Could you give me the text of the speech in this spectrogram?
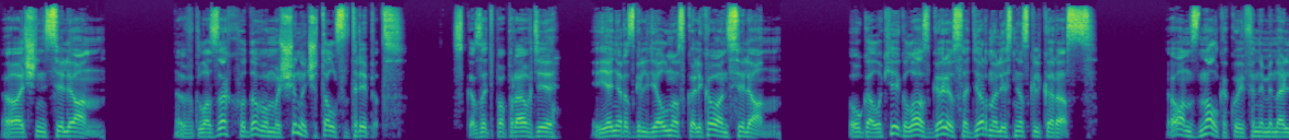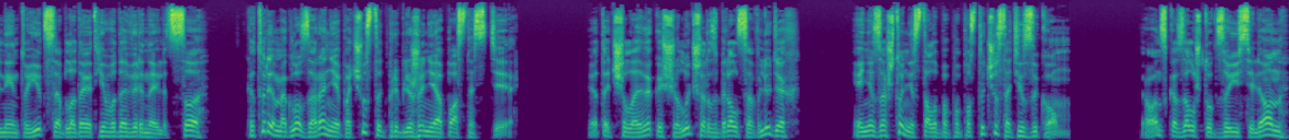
Очень силен. В глазах худого мужчины читался трепет. Сказать по правде, я не разглядел, насколько он силен. Уголки глаз Гарриса дернулись несколько раз. Он знал, какой феноменальной интуицией обладает его доверенное лицо, которое могло заранее почувствовать приближение опасности. Этот человек еще лучше разбирался в людях и ни за что не стал бы попусту чесать языком. Он сказал, что Цзуи силён,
